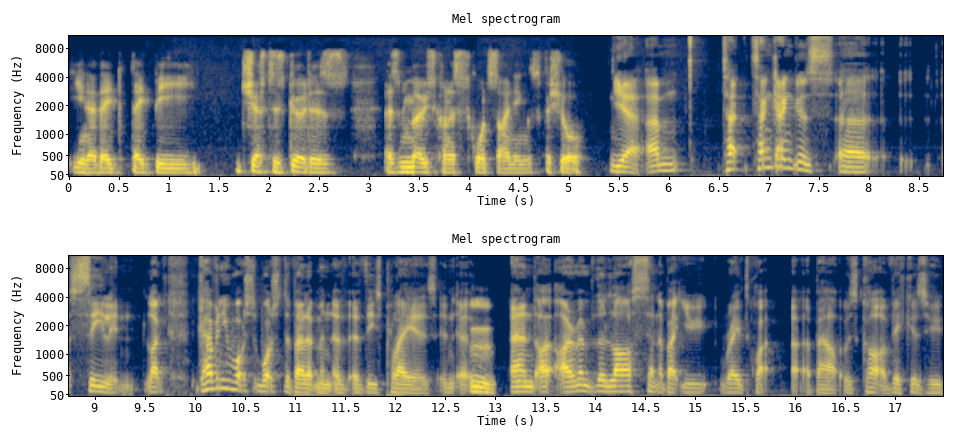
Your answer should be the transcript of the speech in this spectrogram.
you know they'd they'd be just as good as as most kind of squad signings for sure. Yeah, um, Ta- Tanganga's uh, ceiling. Like, haven't you watched watched development of, of these players? And, uh, and I, I remember the last centre back you raved quite about was Carter Vickers, who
